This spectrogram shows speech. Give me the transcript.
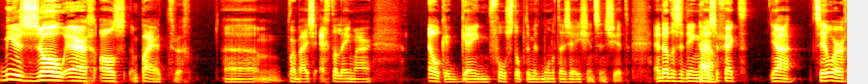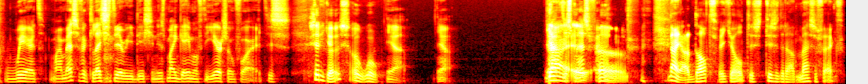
meer zo erg als een paar jaar terug. Um, waarbij ze echt alleen maar elke game volstopte met monetizations en shit. En dat is het ding. Ja. Mass Effect, ja, het is heel erg weird. Maar Mass Effect Legendary Edition is my game of the year so far. Het is, Serieus? Oh, wow. ja, ja. Ja, het is Mass eh, Effect. eh, nou ja, dat, weet je wel. Het is, het is inderdaad Mass Effect.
